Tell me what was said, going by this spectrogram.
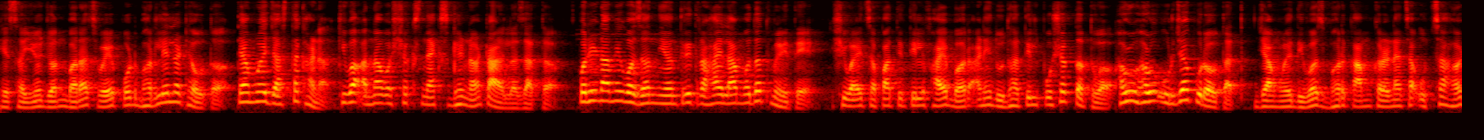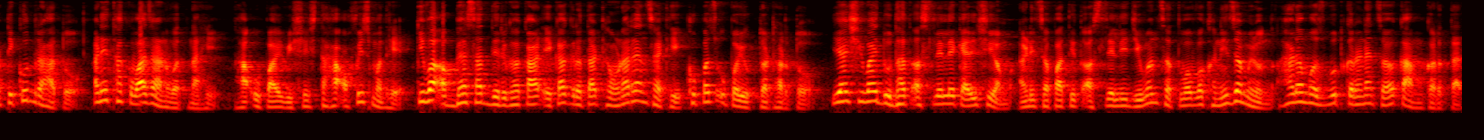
हे संयोजन बराच वेळ पोट भरलेलं ठेवतं. त्यामुळे जास्त खाणं किंवा अनावश्यक स्नॅक्स घेणं टाळलं जातं. परिणामी वजन नियंत्रित राहायला मदत मिळते. शिवाय चपातीतील फायबर आणि दुधातील पोषक तत्व हळूहळू ऊर्जा पुरवतात ज्यामुळे दिवसभर काम करण्याचा उत्साह टिकून राहतो आणि थकवा जाणवत नाही. हा उपाय विशेषतः ऑफिसमध्ये किंवा अभ्यासात दीर्घकाळ एकाग्रता ठेवणाऱ्यांसाठी खूपच उपयुक्त ठरतो. याशिवाय दुधात असलेले कॅल्शियम आणि चपातीत असलेली जीवनसत्व व खनिजं मिळून हाडं मजबूत करण्याचं काम करतात.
